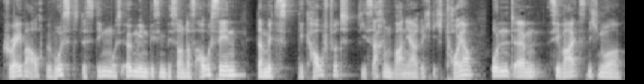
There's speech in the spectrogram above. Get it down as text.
Cray war auch bewusst, das Ding muss irgendwie ein bisschen besonders aussehen, damit es gekauft wird. Die Sachen waren ja richtig teuer. Und ähm, sie war jetzt nicht nur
